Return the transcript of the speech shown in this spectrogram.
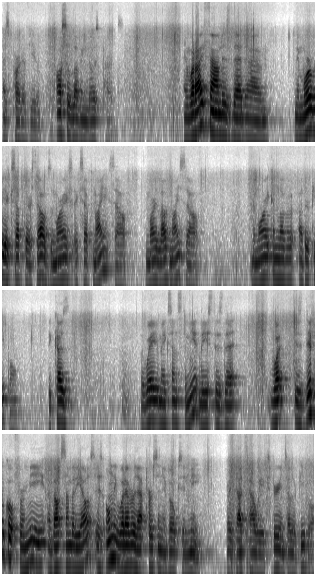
as part of you, also loving those parts. And what I found is that um, the more we accept ourselves, the more I accept myself, the more I love myself, the more I can love other people. Because the way it makes sense to me at least is that what is difficult for me about somebody else is only whatever that person evokes in me. Right? That's how we experience other people.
